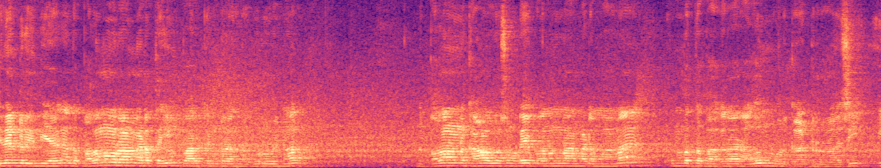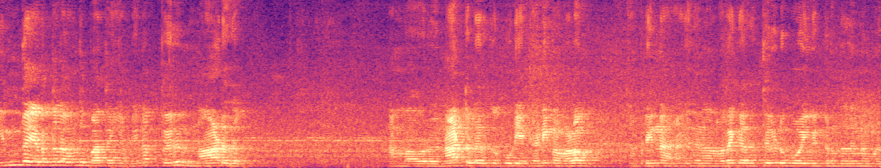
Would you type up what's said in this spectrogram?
இதன் ரீதியாக அந்த பதினோராம் இடத்தையும் பார்க்கின்ற அந்த குருவினால் இந்த பதினொன்று காலகோஷனுடைய பதினொன்றாம் இடமான கும்பத்தை பார்க்குறாரு. அதுவும் ஒரு காற்று ராசி. இந்த இடத்துல வந்து பார்த்தீங்க அப்படின்னா பெரு நாடுகள் நம்ம ஒரு நாட்டில் இருக்கக்கூடிய கனிம வளம் அப்படின்னா இது நாள் வரைக்கும் அது திருடு போய்கிட்டு இருந்ததுன்னு நம்ம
